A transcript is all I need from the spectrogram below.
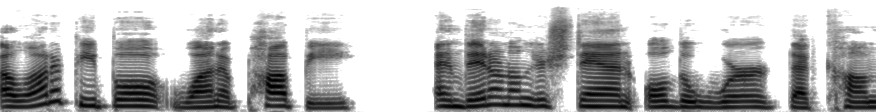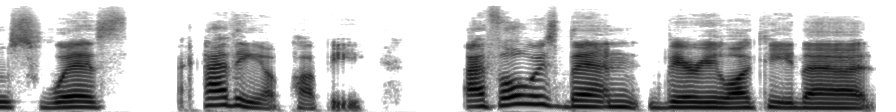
a lot of people want a puppy and they don't understand all the work that comes with having a puppy. I've always been very lucky that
